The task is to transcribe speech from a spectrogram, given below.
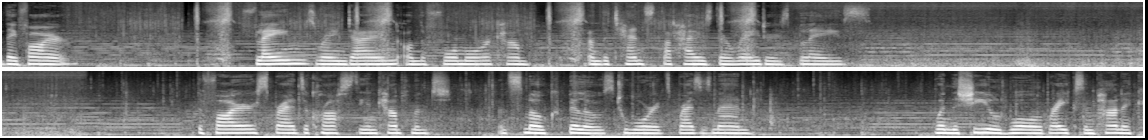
they fire. Flames rain down on the Fomor camp, and the tents that house their raiders blaze. The fire spreads across the encampment, and smoke billows towards Bres's men. When the shield wall breaks in panic,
